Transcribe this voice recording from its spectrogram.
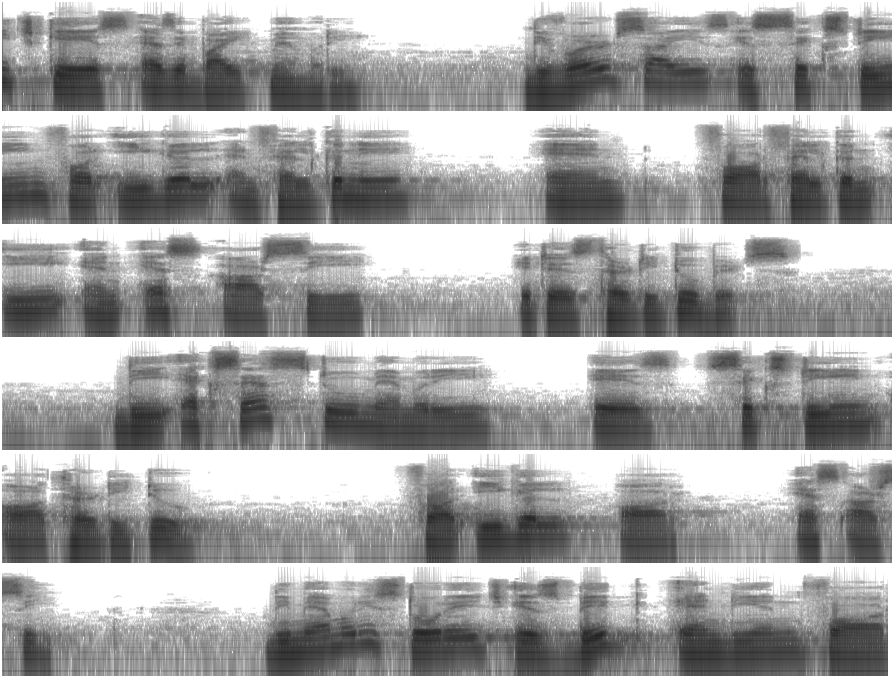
each case as a byte memory. The word size is 16 for Eagle and Falcon A, and for Falcon E and SRC it is 32 bits. The access to memory is 16 or 32 for Eagle or SRC. The memory storage is big endian for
